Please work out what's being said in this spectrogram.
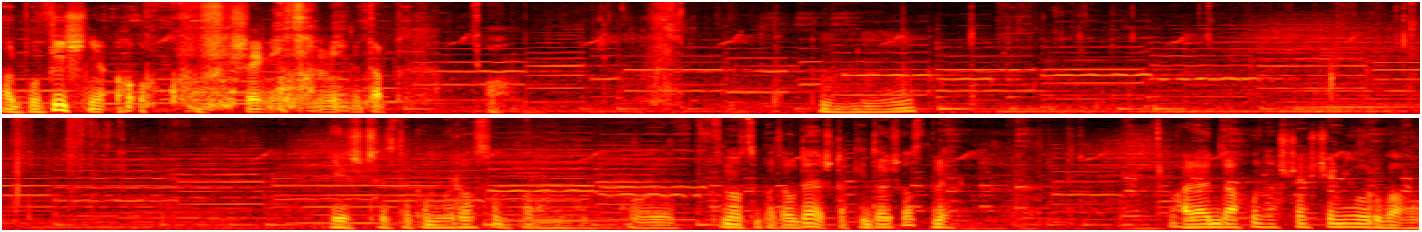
Albo wiśnia. O kurczę, nie pamiętam. O. Mhm. Jeszcze z taką rosą poranną. bo W nocy padał deszcz, taki dość ostry. Ale dachu na szczęście nie urwało.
